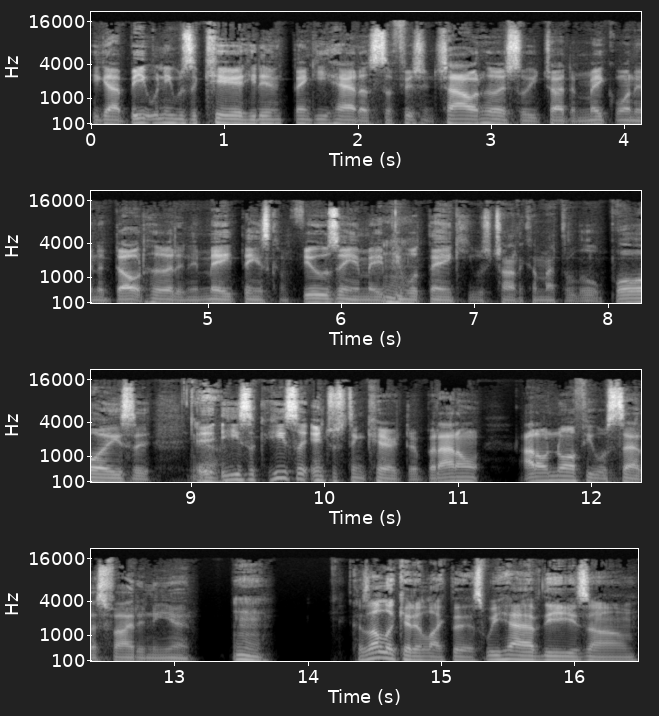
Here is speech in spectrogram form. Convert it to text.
he got beat when he was a kid. He didn't think he had a sufficient childhood, so he tried to make one in adulthood, and it made things confusing and made people think he was trying to come after little boys. It- it- he's a, he's an interesting character, but I don't I don't know if he was satisfied in the end. Because I look at it like this: we have these um,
